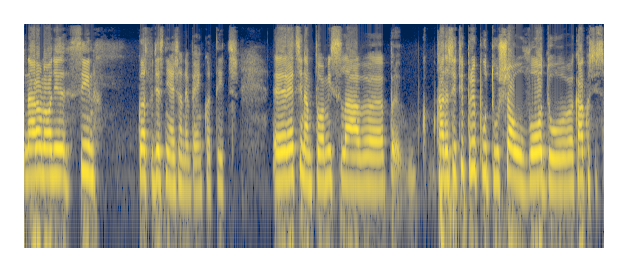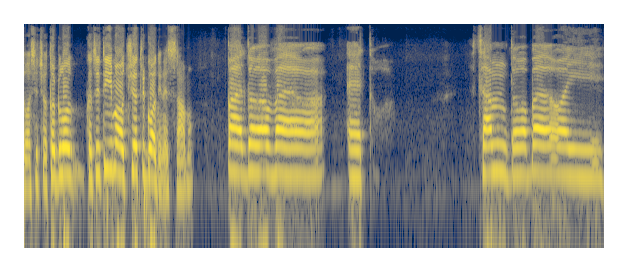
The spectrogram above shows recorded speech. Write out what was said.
naravno on je sin gospođe Snježane Benkotić. E, Reci nam Tomislav, e, kada si ti prvi put ušao u vodu, kako si se osjećao? To je bilo kad si ti imao četiri godine samo. Pa dobro, eto. Sam dobro i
